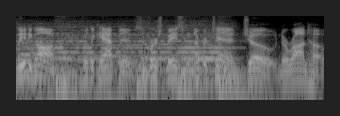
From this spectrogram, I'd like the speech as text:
Leading off for the captains, the first baseman, number 10, Joe Naranjo.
